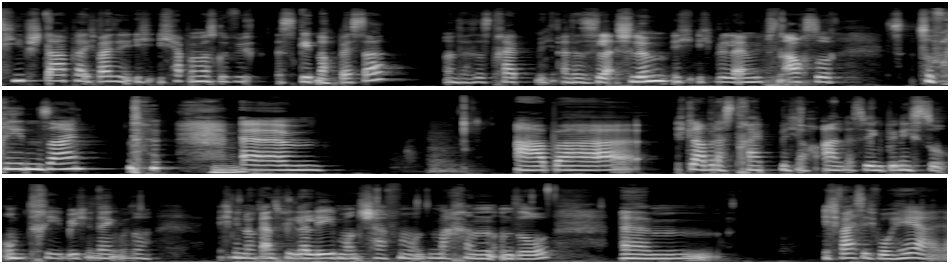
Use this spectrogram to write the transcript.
Tiefstapler, ich weiß nicht, ich, ich habe immer das Gefühl, es geht noch besser. Und das ist, treibt mich, also das ist schlimm. Ich, ich will am liebsten auch so zufrieden sein. Mhm. ähm, aber ich glaube, das treibt mich auch an. Deswegen bin ich so umtriebig und denke mir so, ich will noch ganz viel erleben und schaffen und machen und so. Ähm, ich weiß nicht woher.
